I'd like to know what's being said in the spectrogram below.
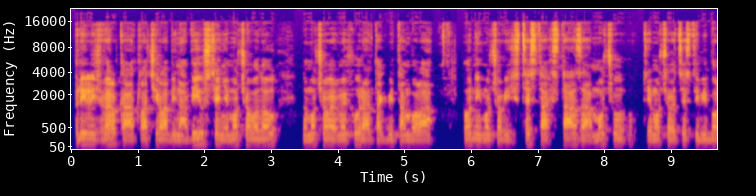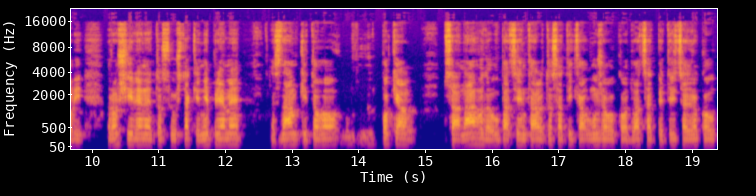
príliš veľká a tlačila by na vyústenie močovodov do močového mechúra, tak by tam bola horných močových cestách stáza moču, tie močové cesty by boli rozšírené, to sú už také nepriame známky toho, pokiaľ sa náhodou u pacienta, ale to sa týka u mužov okolo 25-30 rokov,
